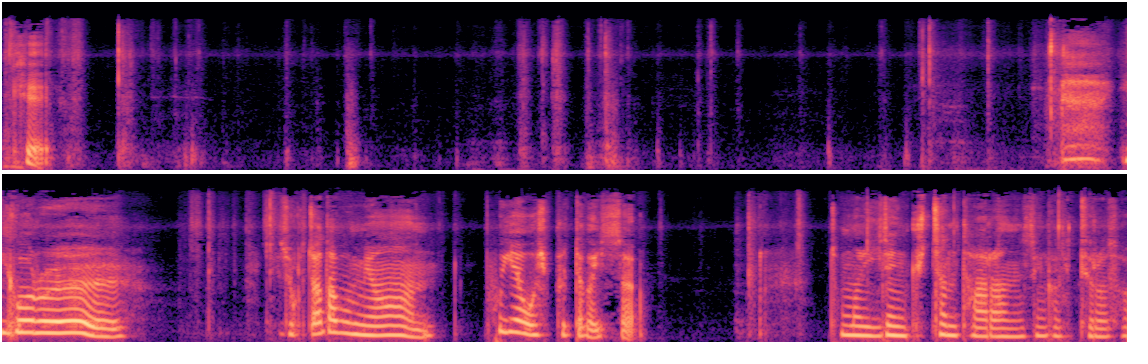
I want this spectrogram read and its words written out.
이렇게 이거를 계속 짜다 보면 포기하고 싶을 때가 있어요. 정말 이젠 귀찮다라는 생각이 들어서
